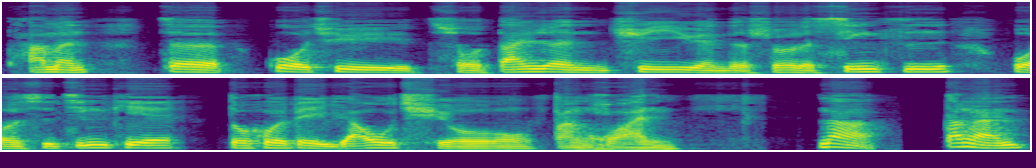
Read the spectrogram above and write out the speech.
他们这过去所担任区议员的所有的薪资或者是津贴都会被要求返还。那当然，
